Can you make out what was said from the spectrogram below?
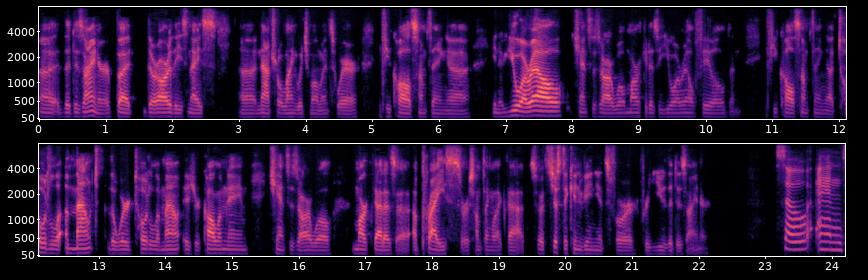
uh, the designer, but there are these nice uh, natural language moments where if you call something uh, you know URL, chances are we'll mark it as a URL field, and if you call something a total amount, the word total amount is your column name, chances are we'll mark that as a, a price or something like that. So it's just a convenience for, for you, the designer. So, and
